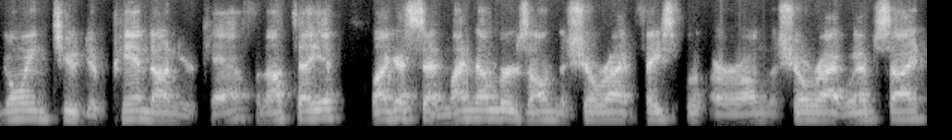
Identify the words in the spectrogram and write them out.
going to depend on your calf. And I'll tell you, like I said, my number's on the Show-Rite Facebook or on the Show-Rite website.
